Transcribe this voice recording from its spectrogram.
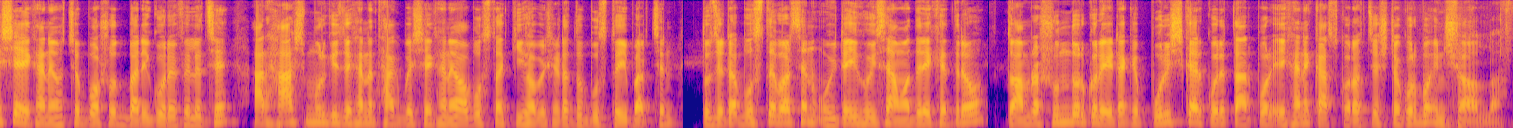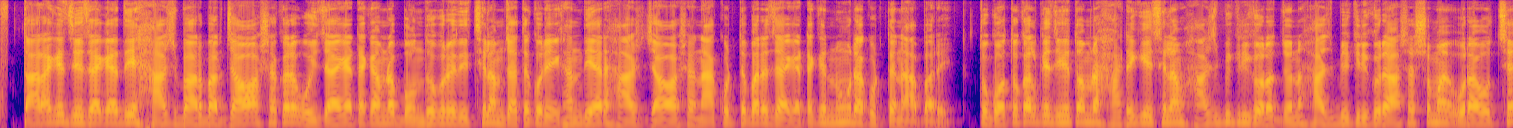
এসে এখানে হচ্ছে বসত বাড়ি গড়ে ফেলেছে। আর হাঁস মুরগি যেখানে থাকবে সেখানে অবস্থা কি হবে সেটা তো বুঝতেই পারছেন। তো যেটা বুঝতে পারছেন, ওইটাই হয়েছে আমাদের এক্ষেত্রেও। তো আমরা সুন্দর করে এটাকে পরিষ্কার করে তারপর এখানে কাজ করার চেষ্টা করব, ইনশাআল্লাহ। তার আগে যে জায়গা দিয়ে হাঁস বারবার যাওয়া আসা করে, ওই জায়গাটাকে আমরা বন্ধ করে দিচ্ছিলাম, যাতে করে এখান দিয়ে আর হাঁস যাওয়া আসা না করতে পারে, জায়গাটাকে নোংরা করতে না পারে। তো গতকালকে যেহেতু আমরা হাটে গিয়েছিলাম, হাঁস বিক্রি করার জন্য, হাঁস বিক্রি করে আসার সময় ওরা হচ্ছে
